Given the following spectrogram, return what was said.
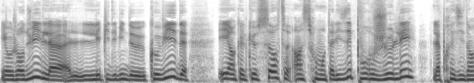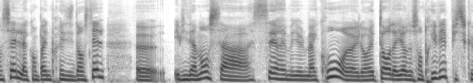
Et aujourd'hui, l'épidémie de Covid est en quelque sorte instrumentalisée pour geler la présidentielle, la campagne présidentielle. Euh, évidemment, ça sert Emmanuel Macron. Euh, il aurait tort d'ailleurs de s'en priver, puisque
